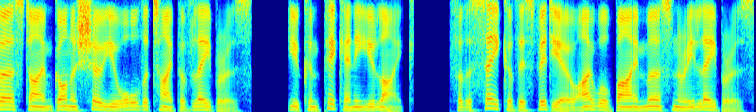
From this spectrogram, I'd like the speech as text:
First I'm gonna show you all the type of laborers. You can pick any you like. For the sake of this video I will buy mercenary laborers.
